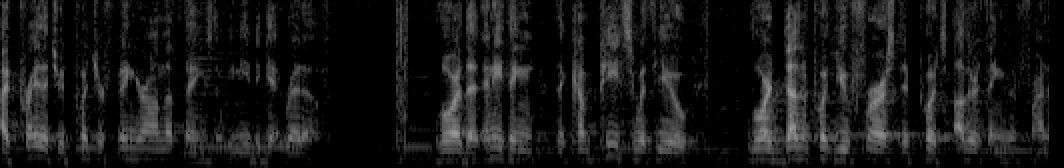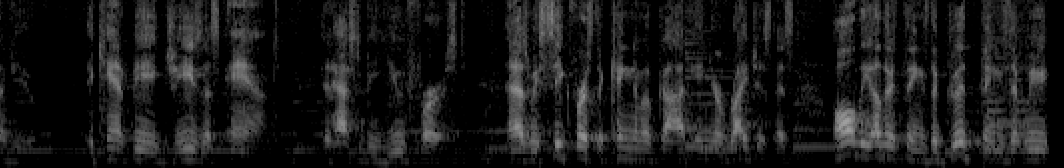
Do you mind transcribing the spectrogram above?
I pray that you'd put your finger on the things that we need to get rid of. Lord, that anything that competes with you, Lord, doesn't put you first. It puts other things in front of you. It can't be Jesus and. It has to be you first. And as we seek first the kingdom of God in your righteousness, all the other things, the good things that we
